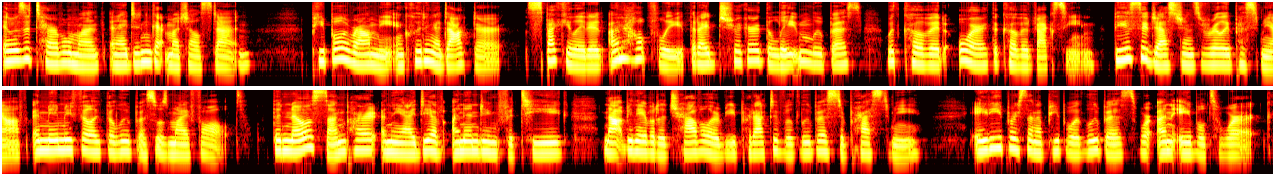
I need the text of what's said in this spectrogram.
It was a terrible month, and I didn't get much else done. People around me, including a doctor, speculated unhelpfully that I'd triggered the latent lupus with COVID or the COVID vaccine. These suggestions really pissed me off and made me feel like the lupus was my fault. The no sun part and the idea of unending fatigue, not being able to travel or be productive with lupus depressed me. 80% of people with lupus were unable to work.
